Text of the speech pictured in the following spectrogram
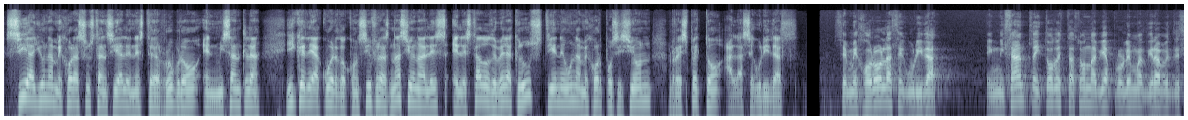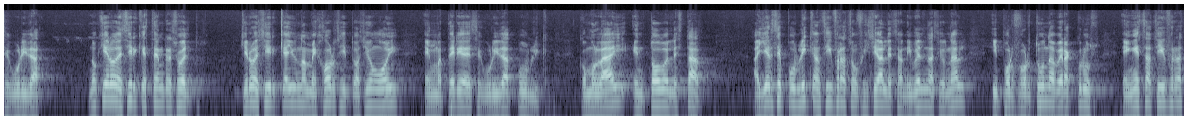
sí hay una mejora sustancial en este rubro en Misantla y que de acuerdo con cifras nacionales, el estado de Veracruz tiene una mejor posición respecto a la seguridad. Se mejoró la seguridad. En Misantla y toda esta zona había problemas graves de seguridad. No quiero decir que estén resueltos, Quiero decir que hay una mejor situación hoy en materia de seguridad pública, como la hay en todo el Estado. Ayer se publican cifras oficiales a nivel nacional y por fortuna Veracruz en estas cifras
